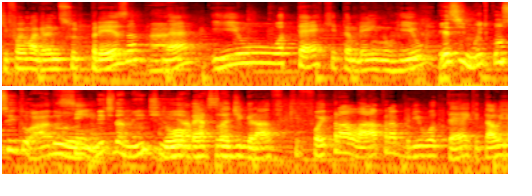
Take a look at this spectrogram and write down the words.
que foi uma grande surpresa, É. né? E o Otec também no Rio, Esse muito conceituado, Sim, nitidamente. do Alberto Ladigraf, que foi pra lá pra abrir o Otec e tal, e,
